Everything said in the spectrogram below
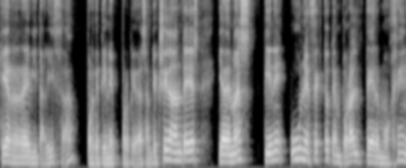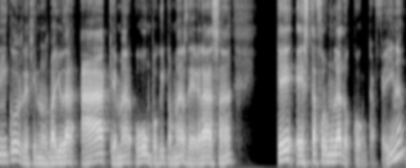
que revitaliza, porque tiene propiedades antioxidantes y además tiene un efecto temporal termogénico, es decir, nos va a ayudar a quemar un poquito más de grasa que está formulado con cafeína,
